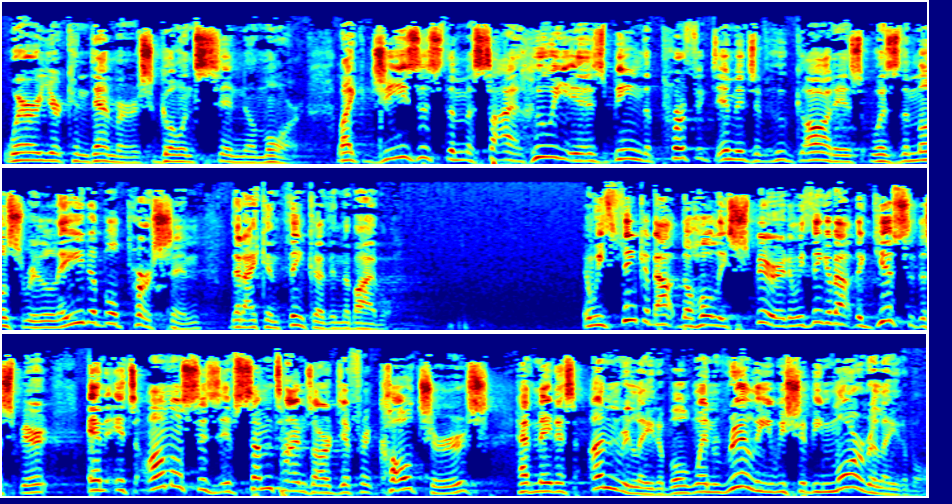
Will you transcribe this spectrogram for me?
Where are your condemners? Go and sin no more. Like Jesus, the Messiah, who he is, being the perfect image of who God is, was the most relatable person that I can think of in the Bible and we think about the Holy Spirit and we think about the gifts of the Spirit, and it's almost as if sometimes our different cultures have made us unrelatable when really we should be more relatable.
